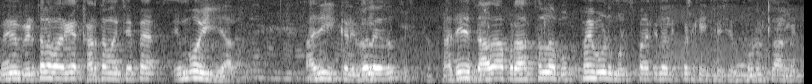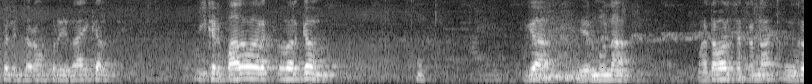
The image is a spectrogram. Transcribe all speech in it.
మేము విడతల వారిగా కడతామని చెప్పి ఎంఓ ఇవ్వాలి అది ఇక్కడ ఇవ్వలేదు. అదే దాదాపు రాష్ట్రంలో ముప్పై మూడు మున్సిపాలిటీలు ఇప్పటికే ఇచ్చేసింది. కోరుట్ల మెట్పల్లి ధర్మపురి రాయకల్. ఇక్కడ పాలవర వర్గం ఇక నేను మొన్న మట వరుస కన్నా ఇంకో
